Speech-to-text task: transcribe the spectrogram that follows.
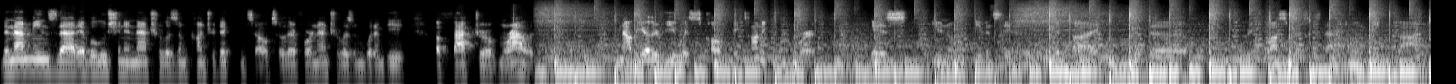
then that means that evolution and naturalism contradict themselves. So, therefore, naturalism wouldn't be a factor of morality. Now, the other view is called Platonic form, where is, you know, even stated a little bit by the Greek philosophers, is that you don't need God.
